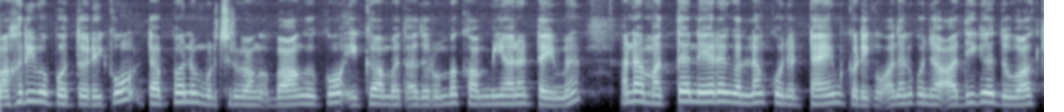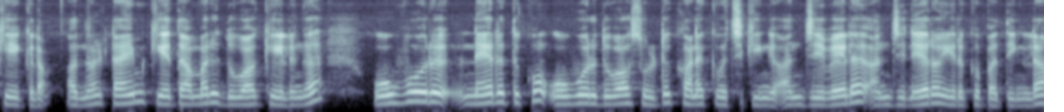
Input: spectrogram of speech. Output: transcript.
மஹரிவை பொறுத்த வரைக்கும் டப்புன்னு முடிச்சிருவாங்க பாங்குக்கும் இக்காமத் அது ரொம்ப கம்மியான டைமு ஆனால் மற்ற நேரங்கள்லாம் கொஞ்சம் டைம் கிடைக்கும். அதனால் கொஞ்சம் அதிக துவா கேட்கலாம். அதனால் டைம்க்கு ஏற்ற மாதிரி துவா கேளுங்க. ஒவ்வொரு நேரத்துக்கும் ஒவ்வொரு துவா சொல்லிட்டு கணக்கு வச்சுக்கிங்க. அஞ்சு வேலை அஞ்சு நேரம் இருக்குது பார்த்தீங்களா?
